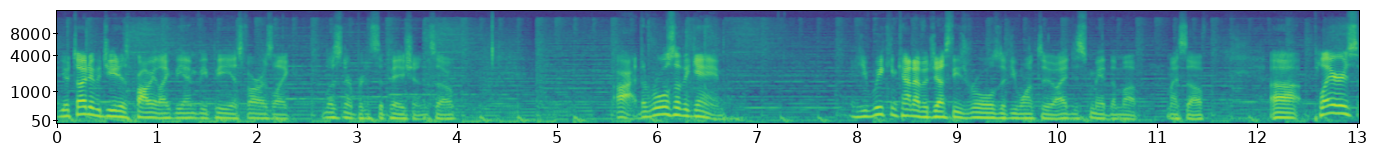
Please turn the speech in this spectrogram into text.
Yotaru Vegeta is probably like the MVP as far as like listener participation. So, all right, the rules of the game. We can kind of adjust these rules if you want to. I just made them up myself. Uh, players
